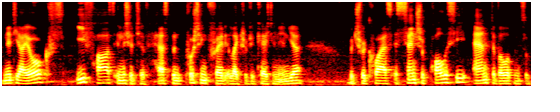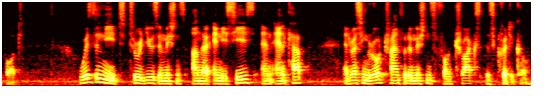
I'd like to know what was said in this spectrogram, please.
Niti Aayog's eFast initiative has been pushing freight electrification in India, which requires essential policy and development support. With the need to reduce emissions under NDCs and NCAP, addressing road transport emissions from trucks is critical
